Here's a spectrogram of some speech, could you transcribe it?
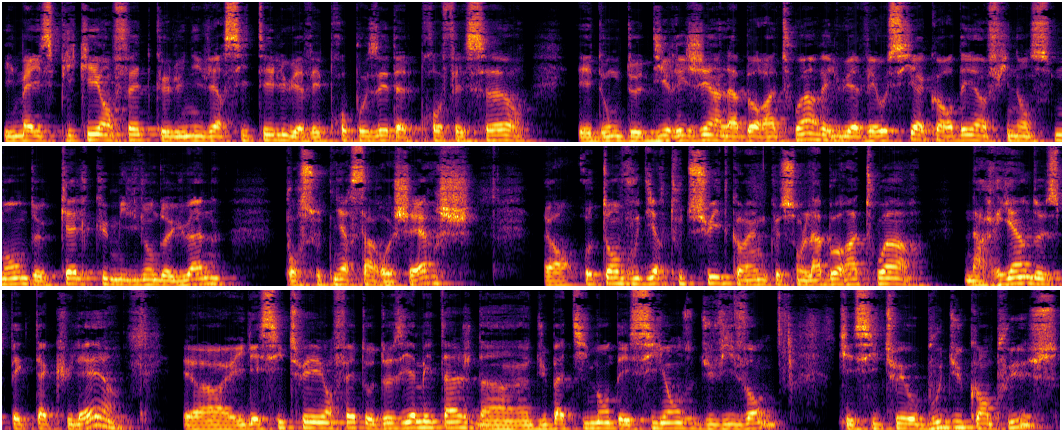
Il m'a expliqué en fait que l'université lui avait proposé d'être professeur et donc de diriger un laboratoire et lui avait aussi accordé un financement de quelques millions de yuan pour soutenir sa recherche. Alors autant vous dire tout de suite quand même que son laboratoire n'a rien de spectaculaire. Euh, il est situé en fait au deuxième étage du bâtiment des sciences du vivant, qui est situé au bout du campus.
